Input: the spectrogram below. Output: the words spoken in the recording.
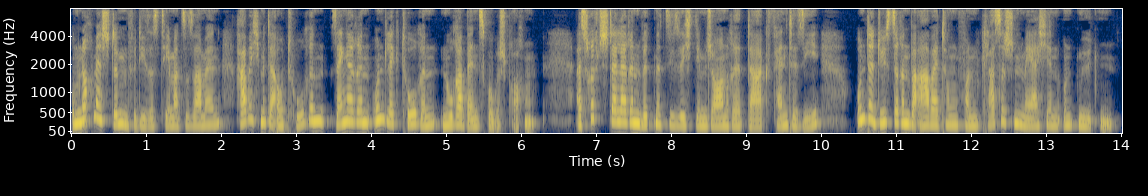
Um noch mehr Stimmen für dieses Thema zu sammeln, habe ich mit der Autorin, Sängerin und Lektorin Nora Bensko gesprochen. Als Schriftstellerin widmet sie sich dem Genre Dark Fantasy und der düsteren Bearbeitung von klassischen Märchen und Mythen.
